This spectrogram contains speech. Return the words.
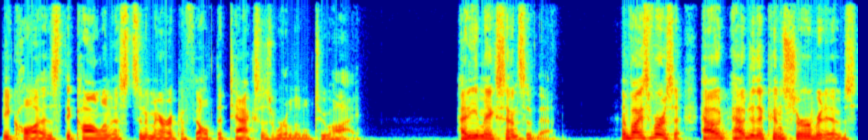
because the colonists in America felt that taxes were a little too high. How do you make sense of that? And vice versa. How, how do the conservatives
